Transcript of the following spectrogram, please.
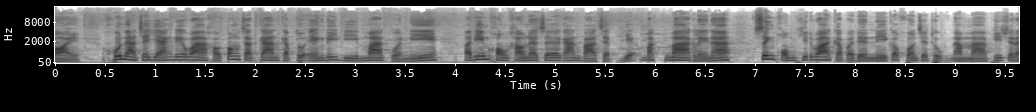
บ่อยๆ คุณอาจจะแย้งได้ว่าเขาต้องจัดการกับตัวเองได้ดีมากกว่านี้ แต่ทีมของเขาเนี่ยเจอการบาดเจ็บเยอะมากๆเลยนะ ซึ่งผมคิดว่ากับประเด็นนี้ก็ควรจะถูกนำมาพิจาร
